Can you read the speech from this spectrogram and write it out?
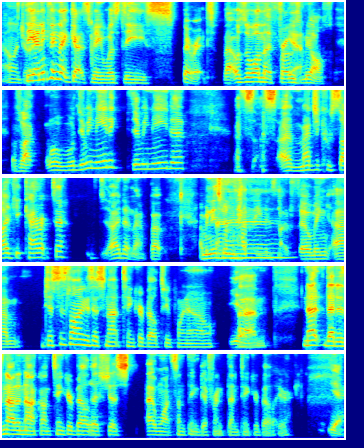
I'll enjoy. The it. only thing that gets me was the spirit. That was the one that throws Yeah. me off. Of like, well, well, do we need a do we need a a magical sidekick character? I don't know, but I mean, this one hadn't even Uh, started filming. Um, just as long as it's not Tinkerbell 2.0. yeah, Um, not that is not a knock on Tinkerbell. Yeah. That's just I want something different than Tinkerbell here. Yeah.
